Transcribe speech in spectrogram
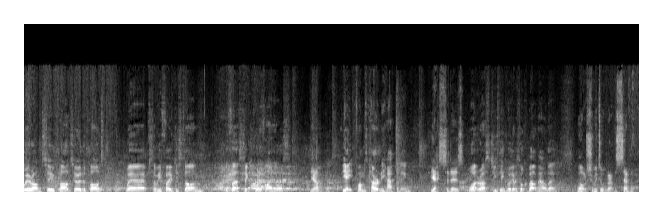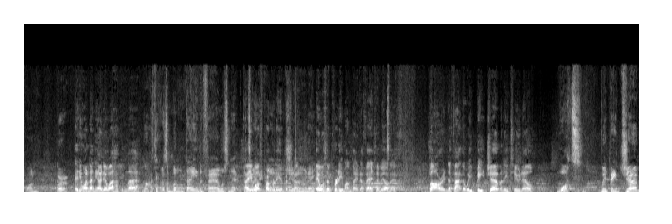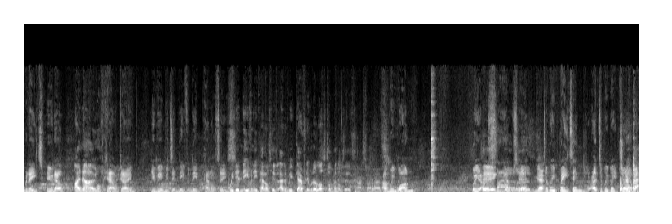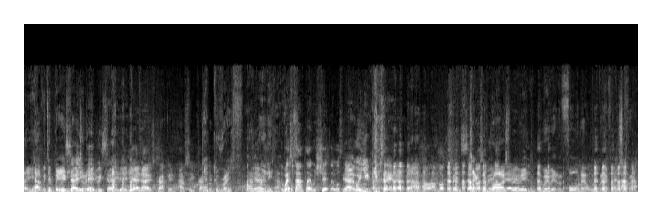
We're on to part two of the pod, where so we focused on the first six quarterfinals. Yep. The eighth one's currently happening. Yes, it is. What Russ, do you think we're going to talk about now then? Well, should we talk about the seventh one? Where, Anyone any idea what happened there? well, I think it was a mundane affair, wasn't it? I mean, it was probably a pretty mundane. It was a pretty mundane affair to be honest, barring the fact that we beat Germany two 0 What? We beat Germany 2 0 I know. In a knockout game. You mean we didn't even need penalties? We didn't even need penalties, and we definitely would have lost on penalties. And we won. We England. Sam's. Yeah. Did we beat England? Uh, did we beat Germany? yeah, we didn't beat We England. certainly did did. We certainly did. Yeah, no, it's cracking. Absolutely cracking. Good grief. That Yeah. really The happened. West Ham player was shit though, wasn't it? Yeah, he? well, you keep saying that, but I'm not, I'm not convinced. I'm not Declan convinced. Rice, Yeah, we yeah. would have we would have 4 0, wouldn't we? if it wasn't for him?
